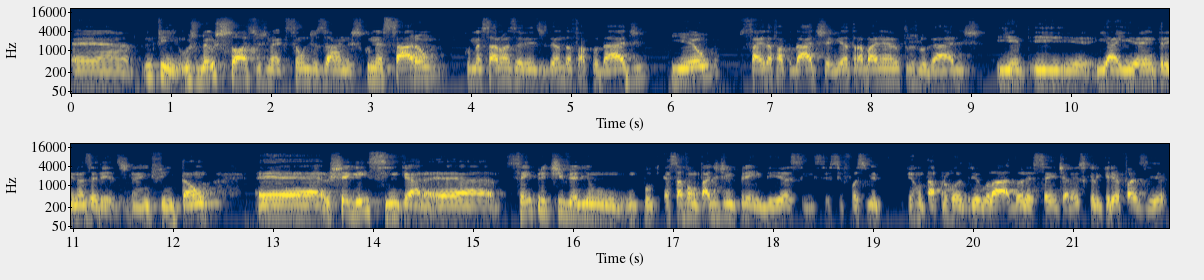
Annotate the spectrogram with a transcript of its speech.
é, enfim, os meus sócios, né, que são designers, começaram começaram as redes dentro da faculdade e eu saí da faculdade, cheguei a trabalhar em outros lugares e, e, e aí entrei nas heredes, né? Enfim, então é, eu cheguei sim, cara. É, sempre tive ali um, um pouco essa vontade de empreender, assim. Se, se fosse me perguntar para o Rodrigo lá, adolescente, era isso que ele queria fazer.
